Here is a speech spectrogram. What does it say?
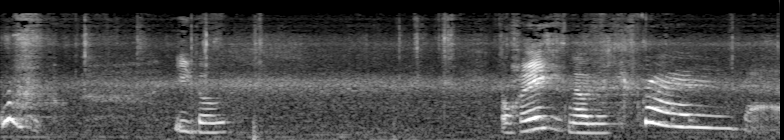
Ooh. Here you go. Okay, now let's try that.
